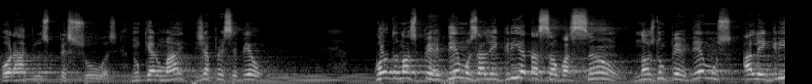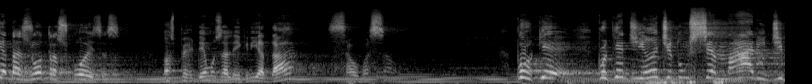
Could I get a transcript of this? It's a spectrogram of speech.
orar pelas pessoas. Não quero mais. Já percebeu? Quando nós perdemos a alegria da salvação, nós não perdemos a alegria das outras coisas, nós perdemos a alegria da salvação. Por quê? Porque diante de um cenário de,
